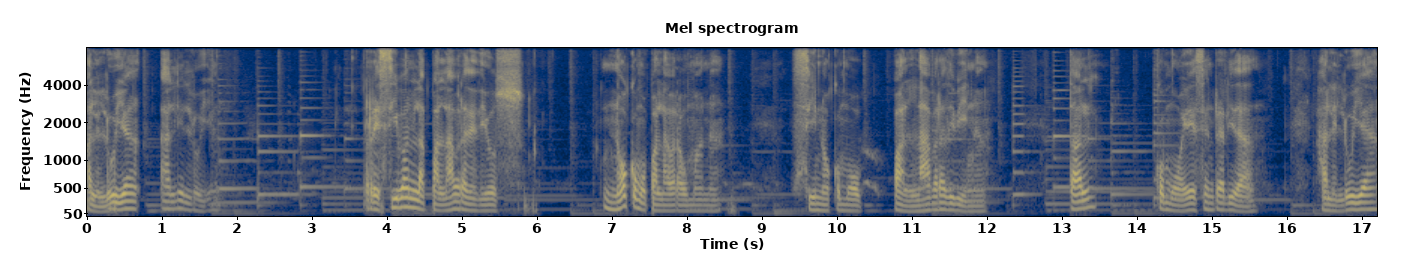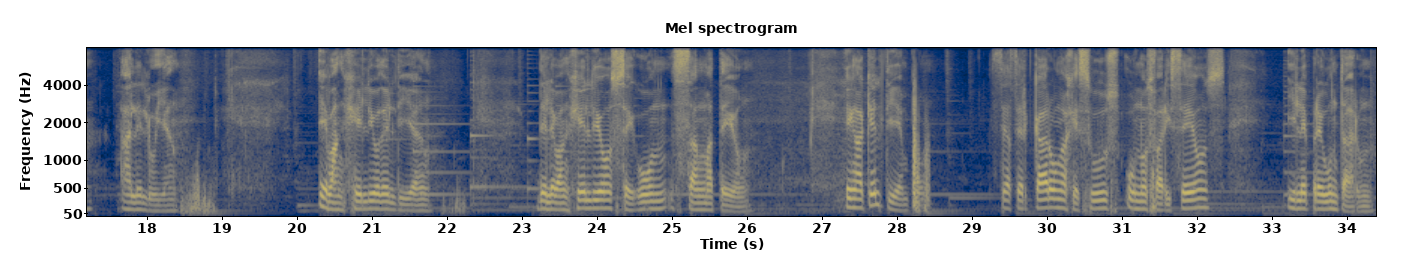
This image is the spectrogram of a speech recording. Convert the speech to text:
Aleluya, aleluya. Reciban la palabra de Dios, no como palabra humana, sino como palabra divina, tal como es en realidad. Aleluya, aleluya. Evangelio del día. Del Evangelio según San Mateo. En aquel tiempo se acercaron a Jesús unos fariseos y le preguntaron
